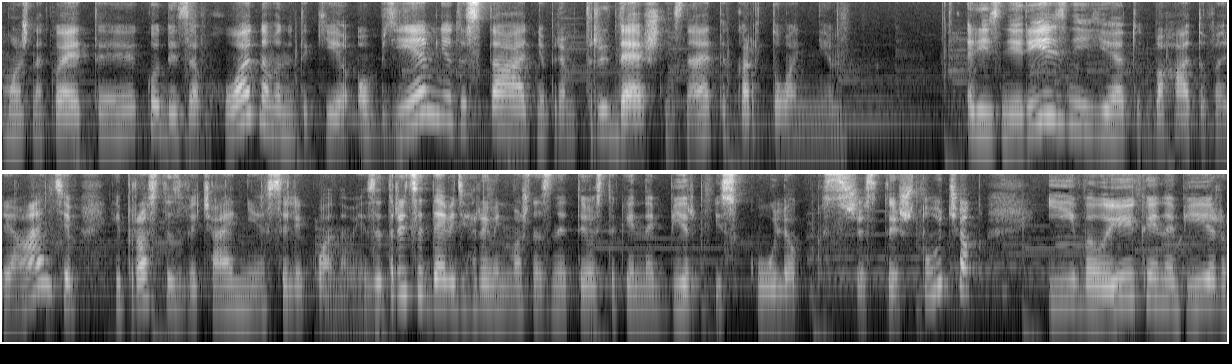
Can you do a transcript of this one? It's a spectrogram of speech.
Можна клеїти куди завгодно, вони такі об'ємні достатньо, прям 3D-шні, знаєте, картонні. Різні різні є, тут багато варіантів і просто звичайні силіконові. За 39 гривень можна знайти ось такий набір із кульок з 6 штучок і великий набір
